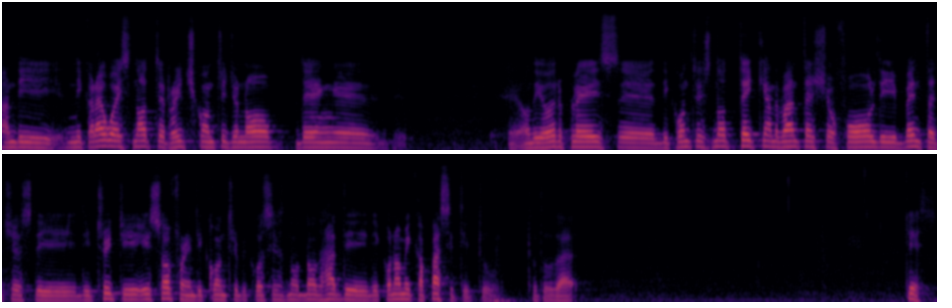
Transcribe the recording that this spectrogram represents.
and the Nicaragua is not a rich country, you know, then uh, on the other place, uh, the country is not taking advantage of all the advantages the, the treaty is offering the country because it's not, not had the, the economic capacity to, to do that. Yes.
